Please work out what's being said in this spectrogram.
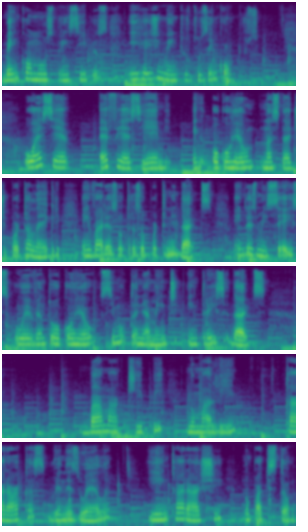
bem como os princípios e regimentos dos encontros. O FSM ocorreu na cidade de Porto Alegre em várias outras oportunidades. Em 2006, o evento ocorreu simultaneamente em três cidades: Bamaquipe, no Mali, Caracas, Venezuela e em Karachi, no Paquistão.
